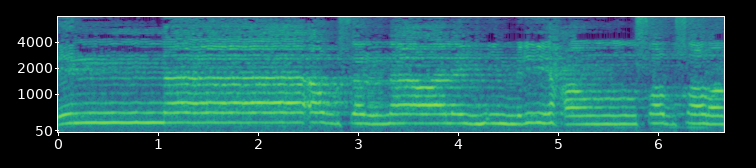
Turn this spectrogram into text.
إنا أرسلنا عليهم ريحا صرصرا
